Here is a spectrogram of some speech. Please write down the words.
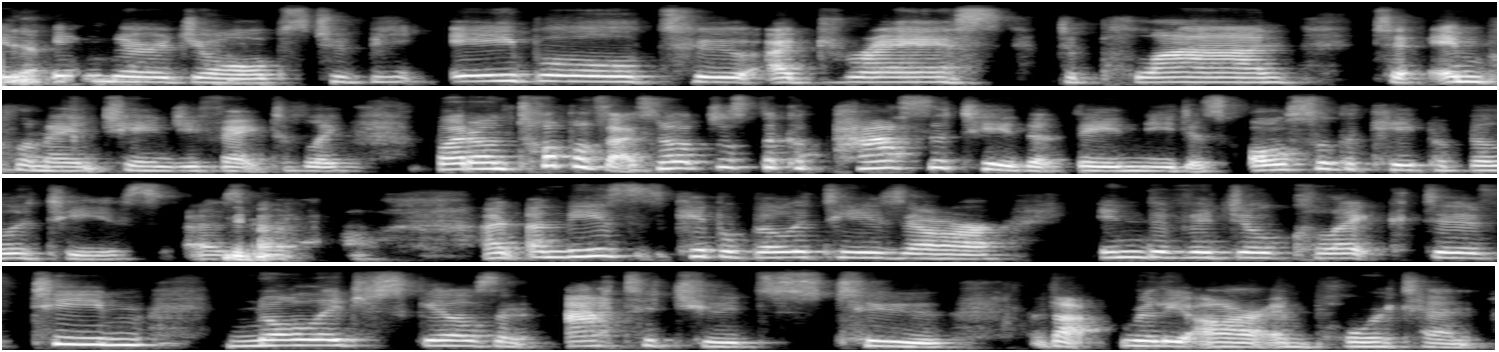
in, yeah. in their jobs to be able to address, to plan, to implement change effectively. But on top of that, it's not just the capacity that they need, it's also the capabilities as yeah. well. And, and these capabilities are individual, collective, team, knowledge, skills, and attitudes too that really are important.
